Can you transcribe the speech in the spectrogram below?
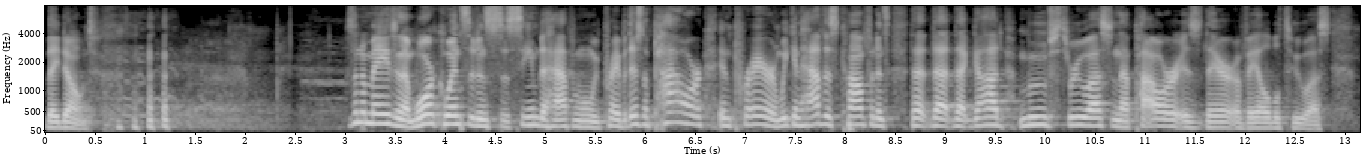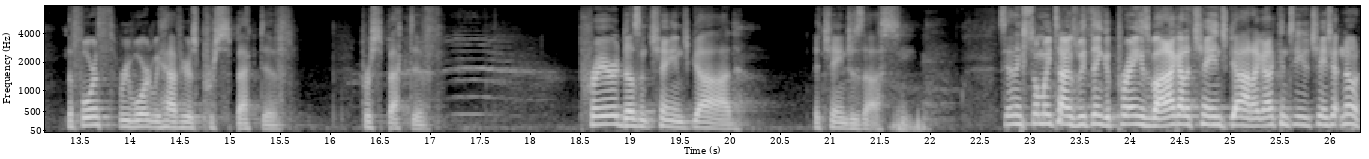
they don't. Isn't it amazing that more coincidences seem to happen when we pray? But there's a power in prayer, and we can have this confidence that, that, that God moves through us and that power is there available to us. The fourth reward we have here is perspective. Perspective. Prayer doesn't change God, it changes us. See, I think so many times we think of praying is about, I got to change God, I got to continue to change God. No,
